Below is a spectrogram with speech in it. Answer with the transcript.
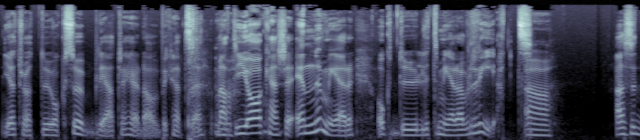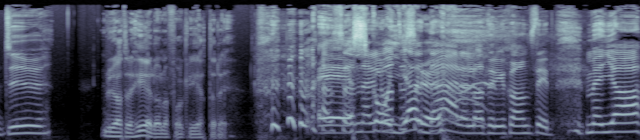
jag tror att du också blir attraherad av bekräftelse. Men Ja. att jag kanske ännu mer och du lite mer av ret. Ja. Alltså du, Blir du attraherad av när folk retar dig? Alltså, när det låter du? sådär låter det ju konstigt. Men ja,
